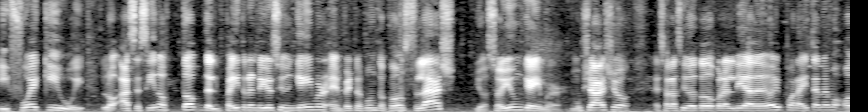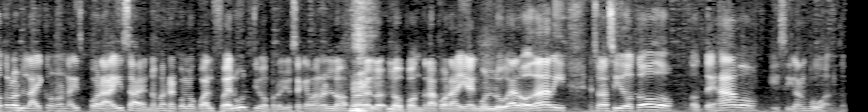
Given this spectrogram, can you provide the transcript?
y Fue Kiwi. Los asesinos top del Patreon de Yo Soy Un Gamer en patreon.com slash Yo Soy Un Gamer. Muchachos, eso lo ha sido todo por el día de hoy. Por ahí tenemos otros like o no likes por ahí, ¿sabes? No me recuerdo cuál fue el último, pero yo sé que Manuel lo, lo, lo pondrá por ahí en algún lugar. O Dani, eso ha sido todo. Los dejamos y sigan jugando.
